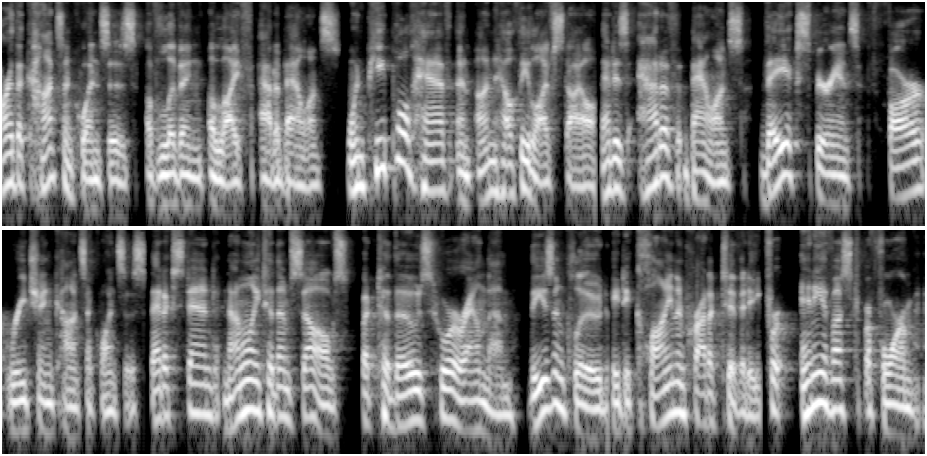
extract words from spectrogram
are the consequences of living a life out of balance. When people have an unhealthy lifestyle that is out of balance, they experience far reaching consequences that extend not only to themselves, but to those who are around them. These include a decline in productivity. For any of us to perform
